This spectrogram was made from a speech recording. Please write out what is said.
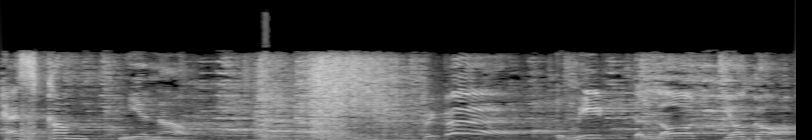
has come near now. Prepare to meet the Lord your God.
